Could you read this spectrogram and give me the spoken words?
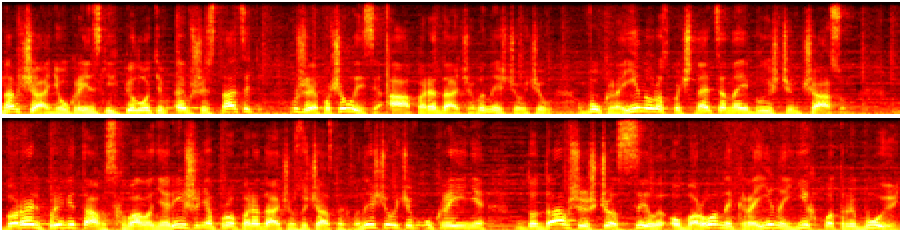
навчання українських пілотів F-16 вже почалися, а передача винищувачів в Україну розпочнеться найближчим часом. Борель привітав схвалення рішення про передачу сучасних винищувачів Україні, додавши, що сили оборони країни їх потребують.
